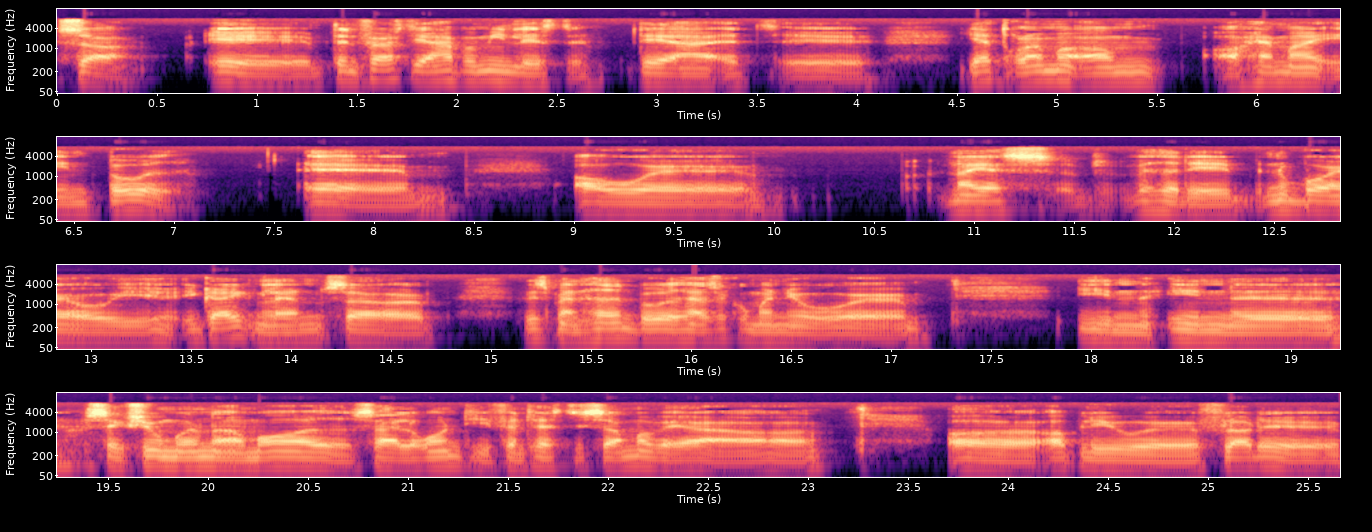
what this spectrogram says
Så øh, den første, jeg har på min liste, det er, at øh, jeg drømmer om at have mig en båd. Øh, og øh, når jeg, hvad hedder det, nu bor jeg jo i, i Grækenland, så hvis man havde en båd her, så kunne man jo øh, i en, i en øh, 6-7 måneder om året sejle rundt i fantastisk sommervejr og og opleve øh, flotte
